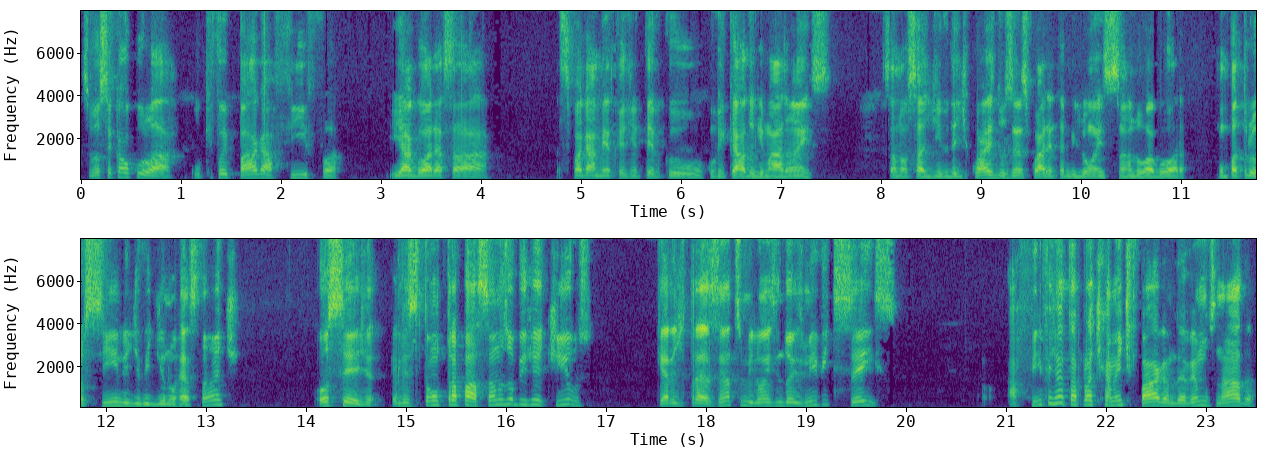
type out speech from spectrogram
Se você calcular o que foi pago a FIFA e agora essa, esse pagamento que a gente teve com, com o Ricardo Guimarães, essa nossa dívida de quase 240 milhões, Sandro, agora, com patrocínio e dividindo o restante. Ou seja, eles estão ultrapassando os objetivos, que era de 300 milhões em 2026. A FIFA já está praticamente paga, não devemos nada.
